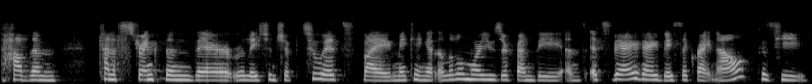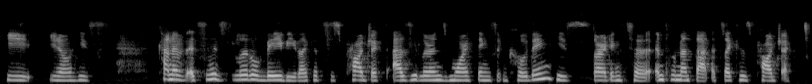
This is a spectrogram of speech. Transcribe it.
have them kind of strengthen their relationship to it by making it a little more user friendly and it's very very basic right now because he he you know he's kind of it's his little baby like it's his project. As he learns more things in coding he's starting to implement that. It's like his project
